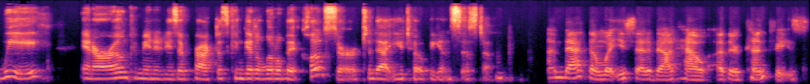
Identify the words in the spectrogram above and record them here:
we in our own communities of practice can get a little bit closer to that utopian system. I'm back on what you said about how other countries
